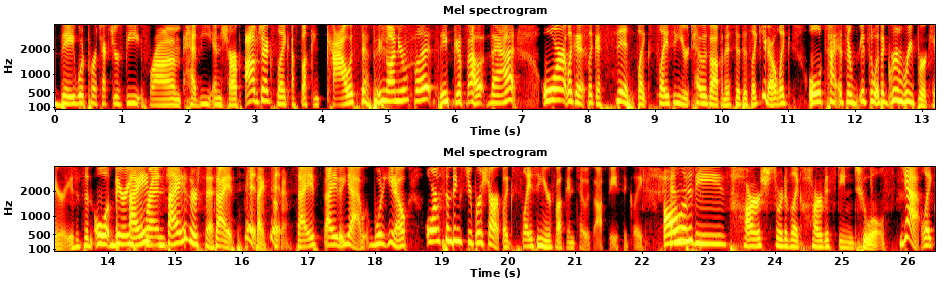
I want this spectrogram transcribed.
they would protect your feet from heavy and sharp objects like a fucking cow stepping on your foot. Think about that. Or like a like a scythe, like slicing your toes off, and a scythe is like, you know, like old time it's a it's what the Grim Reaper carries. It's an old very scythe, French scythe or scythe? Scythe, scythe, Scythe, scythe, okay. scythe, scythe, yeah. What you know, or something super sharp, like slicing your fucking toes off, basically. All And of this- these harsh, sort of like harvesting tools. Yeah, like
